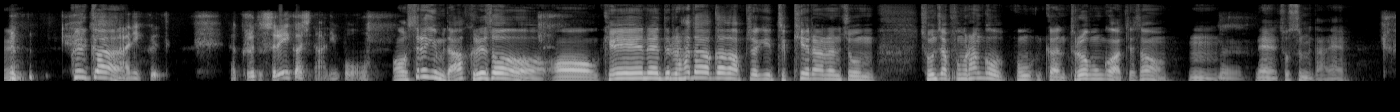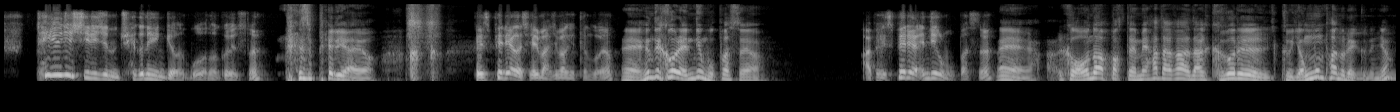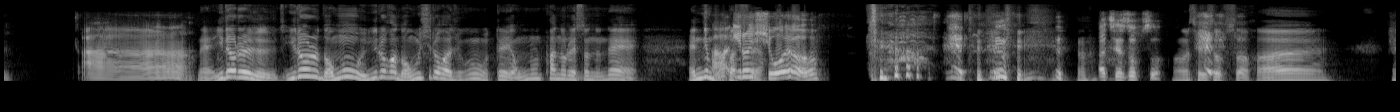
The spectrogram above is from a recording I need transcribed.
예? 그러니까, 아니, 그, 야, 그래도 쓰레기까지는 아니고. 어, 쓰레기입니다. 그래서, 어, 걔네들을 하다가 갑자기 드퀘라는 좀 좋은 작품을 한 거, 그러니까 들어본 것 같아서, 음. 네. 네, 좋습니다. 예. 테일즈 시리즈는 최근에 한게 뭐, 거였어요? 베스페리아요. 베스페리아가 제일 마지막에 했던 거예요? 네, 근데 그걸 엔딩 못 봤어요. 아, 베스페리아 엔딩을 못 봤어요? 네, 그 언어 압박 때문에 하다가 나 그거를 그 영문판으로 했거든요. 음. 아, 네, 1화를 1화를 너무 1화가 너무 싫어가지고 그때 영문판으로 했었는데 엔딩 못 아, 봤어요. 이런 쉬워요. 아 재수없어. 어, 재수 없어. 아,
